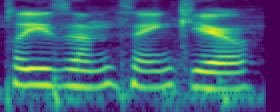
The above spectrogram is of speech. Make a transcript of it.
Please and thank you.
